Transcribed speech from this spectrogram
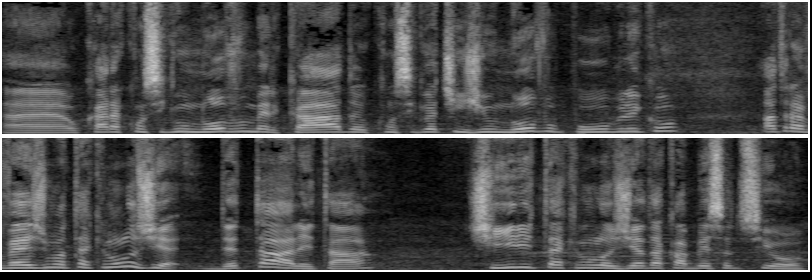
é, o cara conseguiu um novo mercado, conseguiu atingir um novo público através de uma tecnologia. Detalhe, tá? Tire tecnologia da cabeça do CEO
